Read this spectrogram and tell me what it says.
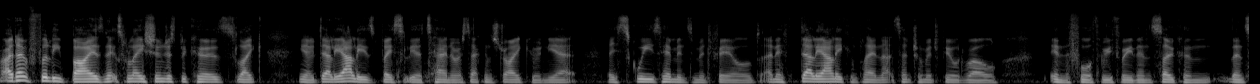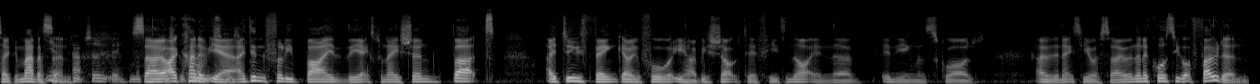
I don't fully buy as an explanation just because like you know Dele Alli is basically a ten or a second striker, and yet they squeeze him into midfield, and if Dele Alli can play in that central midfield role in the four three three, then so can then so can Maddison. Yeah, absolutely. So I kind of yeah, I didn't fully buy the explanation, but I do think going forward, you know, I'd be shocked if he's not in the in the England squad over the next year or so. And then of course you got Foden,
